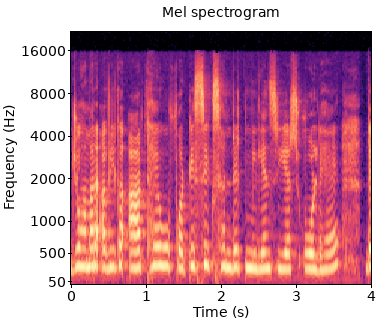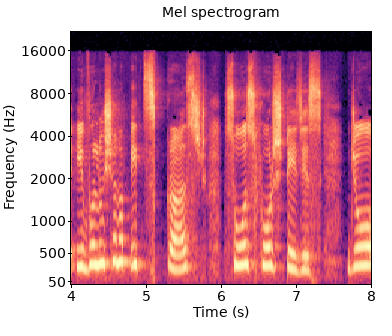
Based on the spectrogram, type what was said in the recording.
जो हमारा अभी का अर्थ है, वो forty six hundred million years old है. The evolution of its crust shows four stages जो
